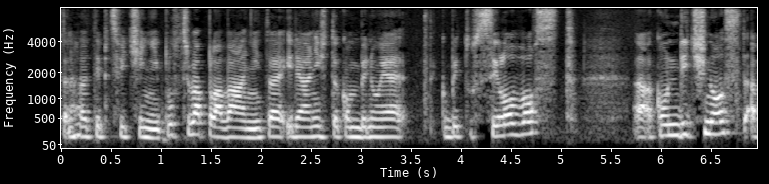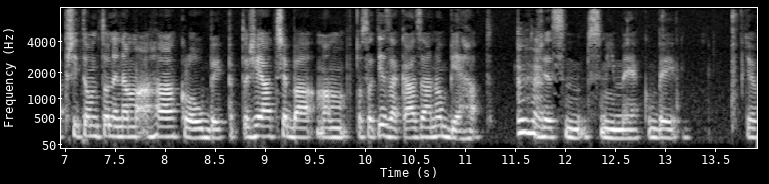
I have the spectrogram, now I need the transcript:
tenhle typ cvičení. Plus třeba plavání, to je ideální, že to kombinuje tu silovost kondičnost a přitom to nenamáhá klouby, protože já třeba mám v podstatě zakázáno běhat, mm-hmm. že s, s mými jakoby jo,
